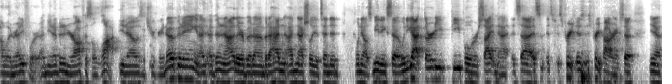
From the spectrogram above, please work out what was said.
I wasn't ready for it. I mean, I've been in your office a lot, you know, it was a true grand opening and I, have been in and out of there, but, um, but I hadn't, I hadn't actually attended one of y'all's meetings. So when you got 30 people reciting that, it's, uh, it's, it's, it's pretty, it's, it's pretty powering. So, you know,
